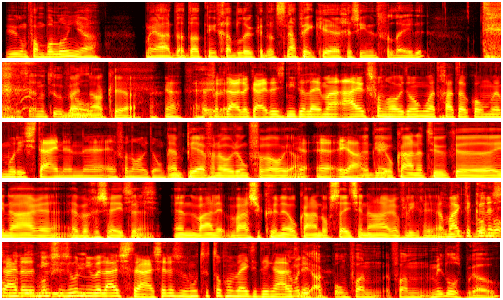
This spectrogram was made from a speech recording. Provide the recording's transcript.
Huur hem van Bologna. Maar ja, dat dat niet gaat lukken, dat snap ik eh, gezien het verleden. Er zijn natuurlijk bij wel... NAC, ja. Voor de duidelijkheid, het is niet alleen maar Ajax van Hooijdonk, maar het gaat ook om eh, Maurice Stijn en, eh, en van Hooijdonk. En Pierre van Oudonk vooral, ja. Ja, eh, ja, Eh. Die elkaar natuurlijk eh, in de haren hebben gezeten. Precies. En waar, waar ze kunnen elkaar nog steeds in de haren vliegen. Ja. Ja, maar het Want- kunnen zijn dat het nieuw seizoen nieuwe luisteraars. Hè, dus we moeten toch een beetje dingen Ja, maar die uitleggen. Akpom van, van Middlesbrough,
